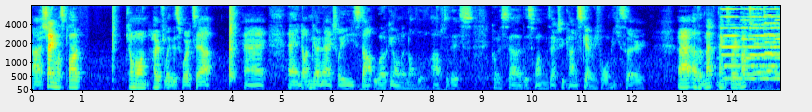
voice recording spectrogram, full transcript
Uh, shameless plug. Come on. Hopefully this works out. Uh, and I'm going to actually start working on a novel after this because uh, this one was actually kind of scary for me. So, uh, other than that, thanks very much.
